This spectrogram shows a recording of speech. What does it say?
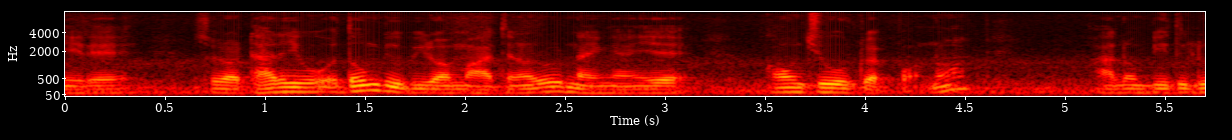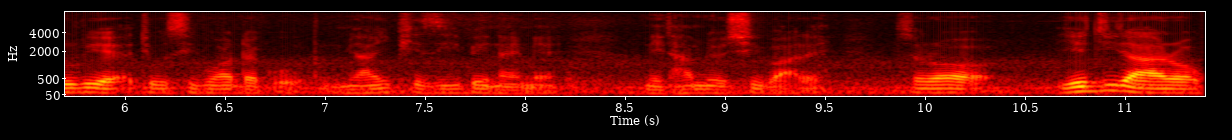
နေတယ်ဆိုတော့ဒါတွေကိုအသုံးပြုပြီးတော့မှကျွန်တော်တို့နိုင်ငံရဲ့ကောင်းကျိုးအတွက်ပေါ့နော်အားလုံးပြည်သူလူထုရဲ့အကျိုးစီးပွားအတွက်ကိုအများကြီးဖြည့်ဆည်းပေးနိုင်တဲ့အနေအထားမျိုးရှိပါတယ်ဆိုတော့ရေးကြည့်တာကတော့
